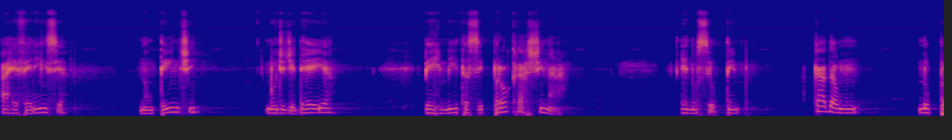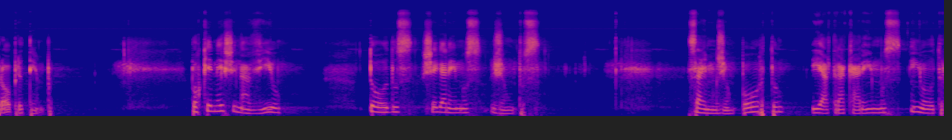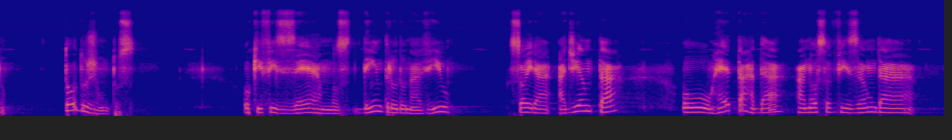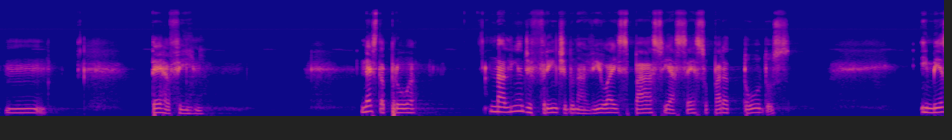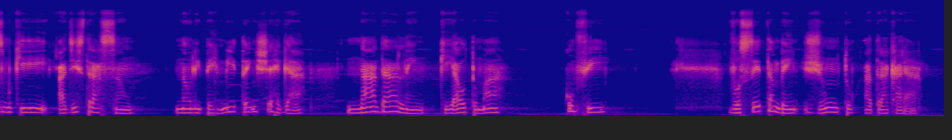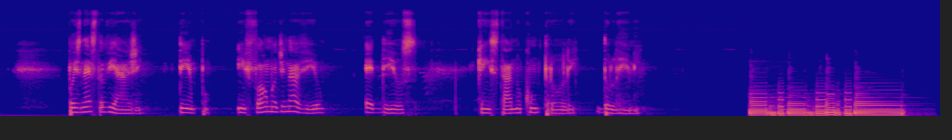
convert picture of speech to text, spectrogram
a referência, não tente, mude de ideia, permita-se procrastinar. É no seu tempo, cada um no próprio tempo. Porque neste navio todos chegaremos juntos. Saímos de um porto e atracaremos em outro, todos juntos. O que fizermos dentro do navio só irá adiantar ou retardar a nossa visão da hum, terra firme. Nesta proa, na linha de frente do navio há espaço e acesso para todos. E mesmo que a distração não lhe permita enxergar nada além que alto mar, confie. Você também junto atracará. Pois nesta viagem, tempo em forma de navio, é Deus quem está no controle do leme.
